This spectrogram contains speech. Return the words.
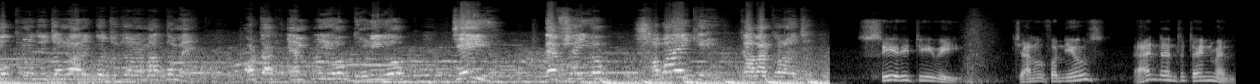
মুখ্যমন্ত্রী জন আরোগ্য যোজনার মাধ্যমে, অর্থাৎ এমপ্লয়ি হোক, ধনী হোক, যেই হোক, ব্যবসায়ী হোক, সবাইকে কাভার করা হয়েছে সিরি TV, channel for news and entertainment.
